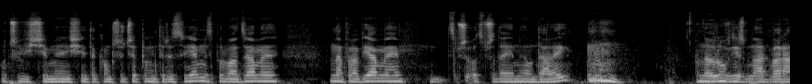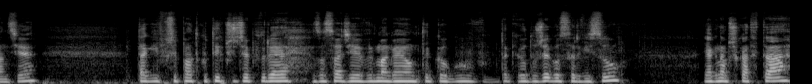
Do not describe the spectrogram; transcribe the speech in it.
oczywiście my się taką przyczepą interesujemy, sprowadzamy, naprawiamy, sprze- odsprzedajemy ją dalej. No również ma gwarancję. Tak i w przypadku tych przyczep, które w zasadzie wymagają tylko takiego dużego serwisu, jak na przykład ta.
